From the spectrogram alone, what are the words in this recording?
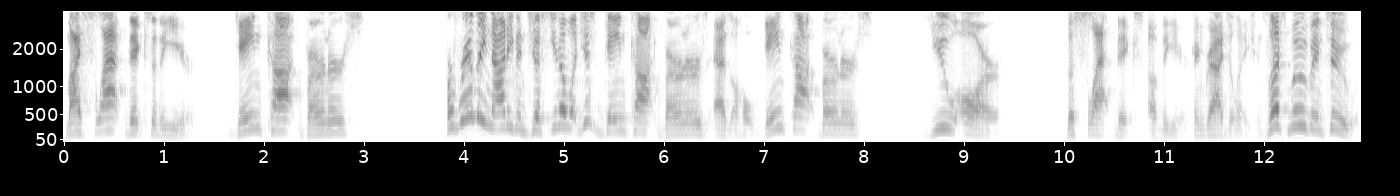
my slapdicks of the year, Gamecock burners, for really not even just, you know what, just Gamecock burners as a whole. Gamecock burners, you are the slapdicks of the year. Congratulations. Let's move into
